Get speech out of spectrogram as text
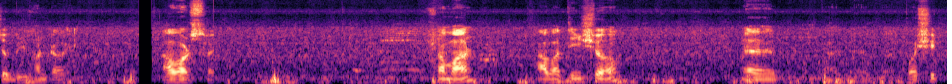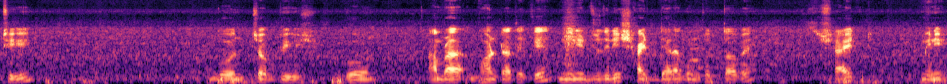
চব্বিশ ঘণ্টা হয়। আওয়ার্স হয়। সমান আবার তিনশো পঁয়ষট্টি গুণ চব্বিশ গুণ, আমরা ঘণ্টা থেকে মিনিট যদি নিই, ষাট দ্বারা গুণ করতে হবে। ষাট মিনিট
